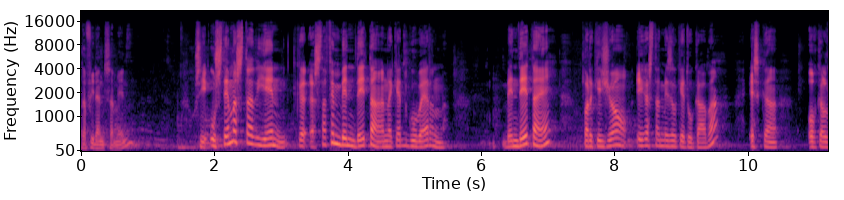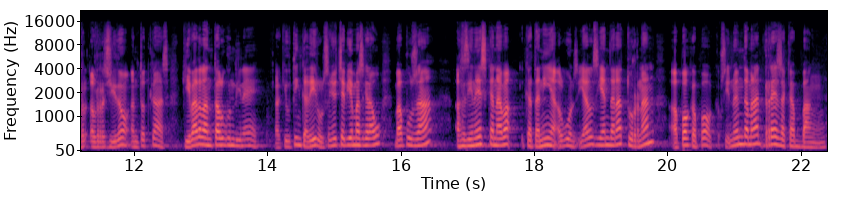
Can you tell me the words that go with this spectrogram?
de finançament. O sigui, vostè m'està dient que està fent vendetta en aquest govern. Vendetta, eh? Perquè jo he gastat més del que tocava? És que, o que el, el regidor, en tot cas, qui va adelantar algun diner, aquí ho tinc que dir-ho, el senyor Xavier Masgrau va posar els diners que, anava, que tenia alguns, i ara els hi hem d'anar tornant a poc a poc. O sigui, no hem demanat res a cap banc.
